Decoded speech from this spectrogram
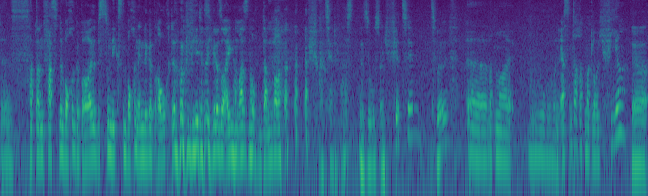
Das hat dann fast eine Woche gebraucht, bis zum nächsten Wochenende gebraucht irgendwie, dass ich wieder so eigenermaßen auf dem Damm war. Wie viele Konzerte warst du so? Ist eigentlich 14? 12? Äh, warte mal, oh, den ersten Tag hatten wir glaube ich vier, Ja,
